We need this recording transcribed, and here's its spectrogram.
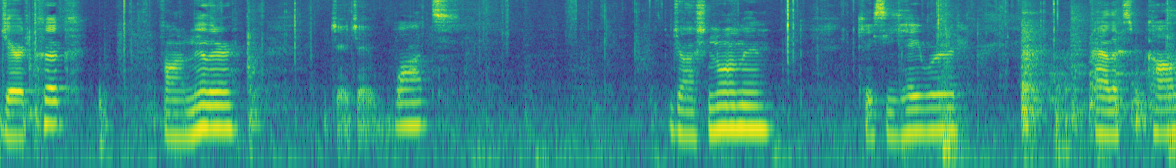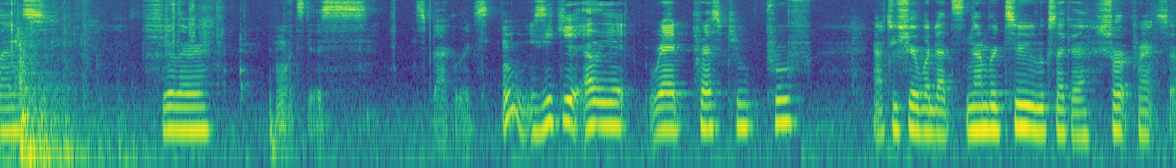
Jared Cook, Von Miller, JJ Watt, Josh Norman, Casey Hayward, Alex Collins, Filler. What's this? It's backwards. Ooh, Ezekiel Elliott, red press proof. Not too sure what that's number two. Looks like a short print, so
